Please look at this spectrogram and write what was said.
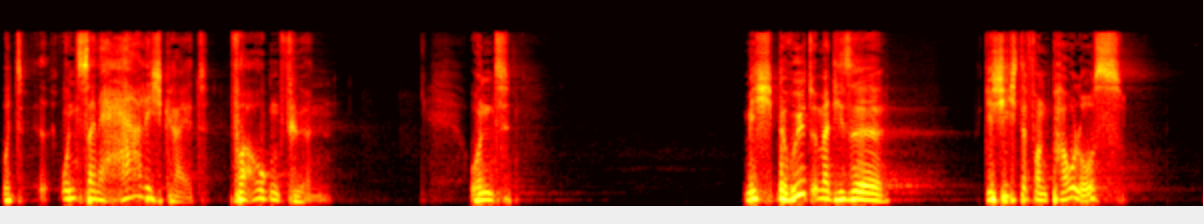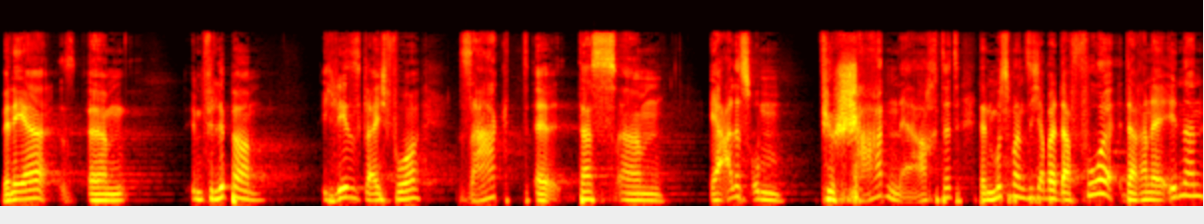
und uns seine Herrlichkeit vor Augen führen. Und mich berührt immer diese Geschichte von Paulus, wenn er ähm, im Philippa, ich lese es gleich vor, sagt, äh, dass ähm, er alles um für Schaden erachtet, dann muss man sich aber davor daran erinnern,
